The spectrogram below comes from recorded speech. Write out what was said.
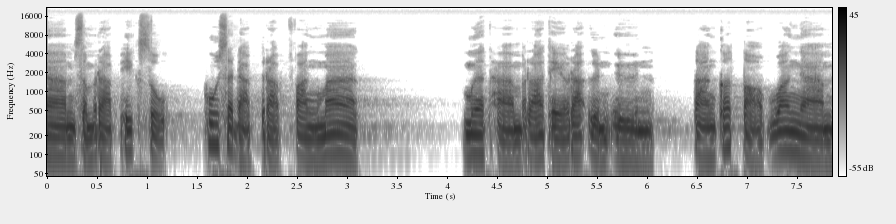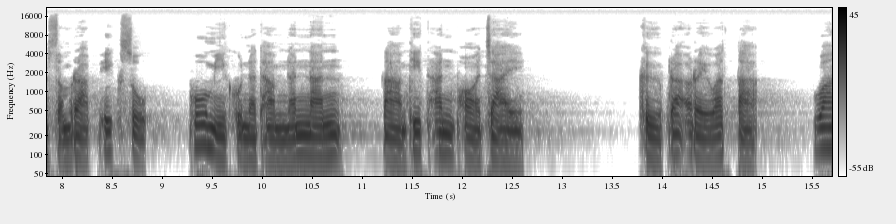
งามสำหรับภิกษุผู้สดับตรับฟังมาก เมื่อถามพระเทระอื่นๆ ต่างก็ตอบว่างามสำหรับภิกษุ ผู้มีคุณธรรมนั้นๆ ตามที่ท่านพอใจ คือพระเรวัตตะว่า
